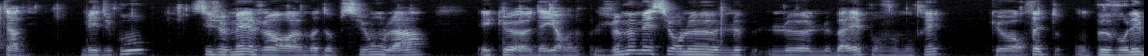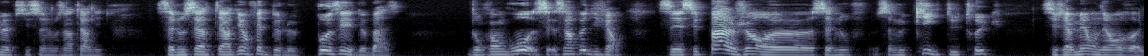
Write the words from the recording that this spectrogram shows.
interdit. Mais du coup, si je mets genre euh, mode option là, et que euh, d'ailleurs je me mets sur le, le, le, le, balai pour vous montrer que en fait on peut voler même si ça nous interdit. Ça nous interdit en fait de le poser de base. Donc en gros c'est un peu différent. C'est c'est pas genre euh, ça nous ça nous kick du truc si jamais on est en vol.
